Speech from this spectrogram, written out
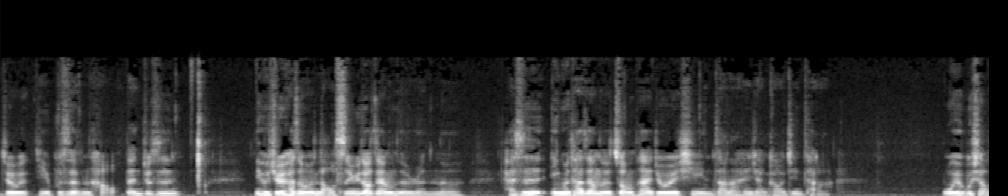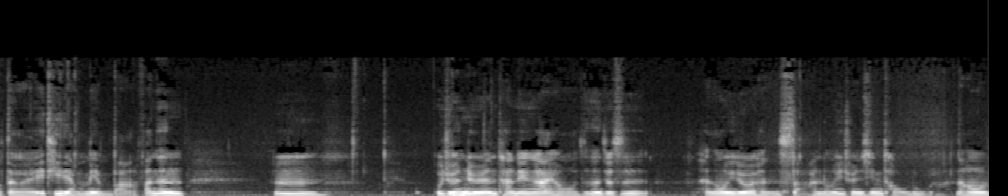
就也不是很好。但就是你会觉得他怎么老是遇到这样的人呢？还是因为他这样的状态就会吸引渣男很想靠近他？我也不晓得哎，一体两面吧。反正嗯，我觉得女人谈恋爱哦，真的就是。很容易就会很傻，很容易全心投入了。然后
